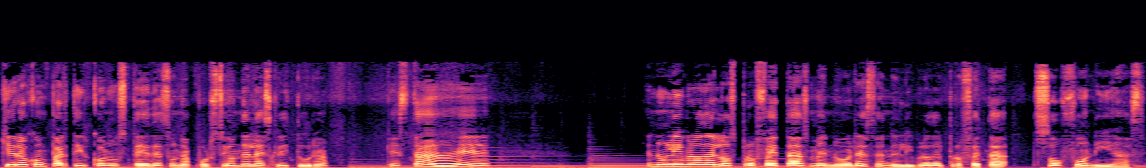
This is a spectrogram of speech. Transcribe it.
Quiero compartir con ustedes una porción de la escritura que está eh, en un libro de los profetas menores, en el libro del profeta Sofonías,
